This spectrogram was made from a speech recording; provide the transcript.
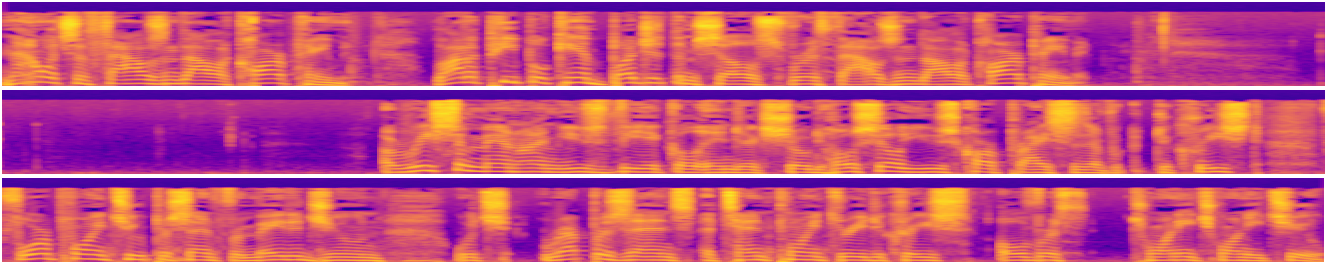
Now it's a thousand dollar car payment. A lot of people can't budget themselves for a thousand dollar car payment. A recent Manheim used vehicle index showed wholesale used car prices have decreased 4.2% from May to June, which represents a 10.3 decrease over 2022.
